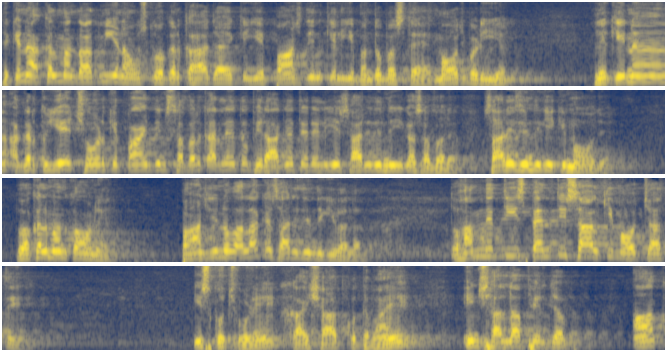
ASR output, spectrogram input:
देखिए ना, अक्लमंद आदमी है ना, उसको अगर कहा जाए कि ये पाँच दिन के लिए बंदोबस्त है, मौज बड़ी है। लेकिन अगर तू ये छोड़ के पाँच दिन सब्र कर ले तो फिर आगे तेरे लिए सारी ज़िंदगी का सब्र है, सारी ज़िंदगी की मौज है। तो अक्लमंद कौन है? पाँच दिनों वाला कि सारी ज़िंदगी वाला? तो हमने तीस पैंतीस साल की मौज चाहते हैं। इसको छोड़ें, ख्वाहिशात को दबाएँ। इन फिर जब आँख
